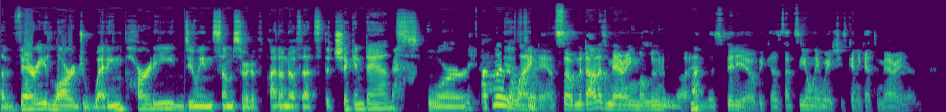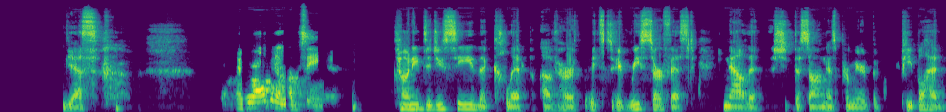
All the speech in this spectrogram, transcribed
a very large wedding party doing some sort of I don't know if that's the chicken dance or It's definitely line so- dance. So Madonna's marrying Maluma in this video because that's the only way she's going to get to marry him. yes. And we're all going to love seeing it. Tony, did you see the clip of her? It's it resurfaced now that she, the song has premiered, but people had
